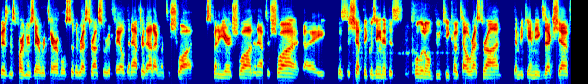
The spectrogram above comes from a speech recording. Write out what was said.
business partners there were terrible. So the restaurant sort of failed. And after that, I went to Schwa, spent a year at Schwa. Then after Schwa, I was the chef de cuisine at this cool little boutique hotel restaurant. Then became the exec chef.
